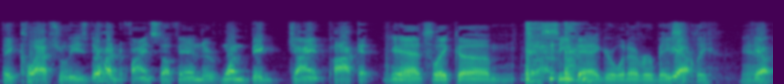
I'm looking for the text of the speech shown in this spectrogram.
they collapse really easy. They're hard to find stuff in. They're one big giant pocket. Yeah, it's like um, a sea bag or whatever, basically. Yeah.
